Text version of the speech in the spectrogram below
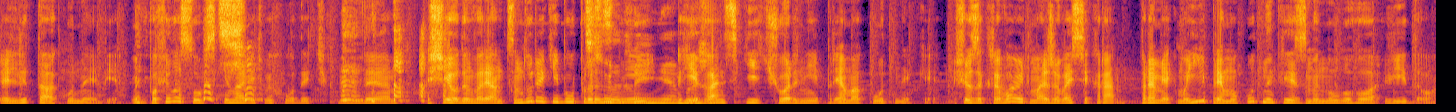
літак у небі. По-філософськи навіть виходить. Де ще один варіант цензури, який був присутній, гігантські чорні прямокутники, що закривають майже весь екран, прям як мої прямокутники з минулого відео.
